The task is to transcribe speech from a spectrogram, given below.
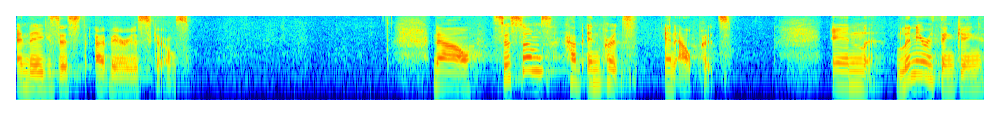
and they exist at various scales. Now, systems have inputs and outputs. In linear thinking,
